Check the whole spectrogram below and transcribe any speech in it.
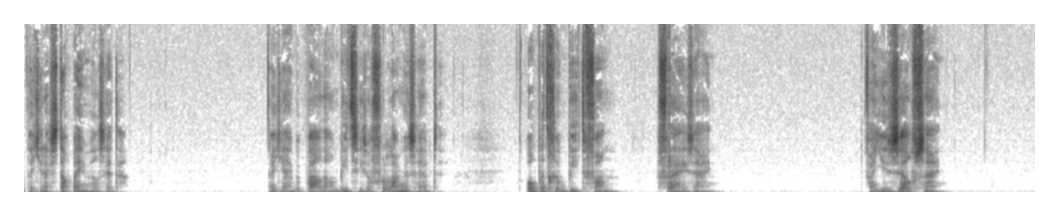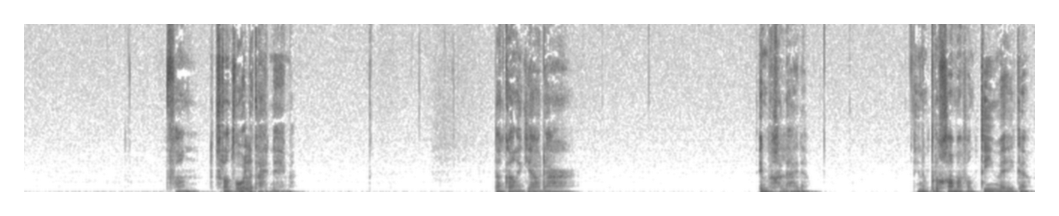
dat je daar stappen in wil zetten, dat jij bepaalde ambities of verlangens hebt op het gebied van vrij zijn, van jezelf zijn, van verantwoordelijkheid nemen, dan kan ik jou daar in begeleiden. In een programma van 10 weken,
